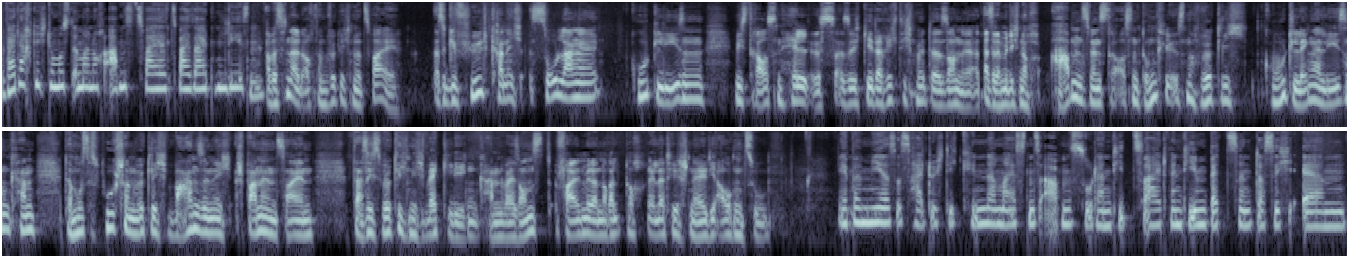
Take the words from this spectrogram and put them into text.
Weil dachte ich, du musst immer noch abends zwei, zwei Seiten lesen. Aber es sind halt auch dann wirklich nur zwei. Also gefühlt kann ich so lange gut lesen, wie es draußen hell ist. Also ich gehe da richtig mit der Sonne. Also damit ich noch abends, wenn es draußen dunkel ist, noch wirklich gut länger lesen kann, da muss das Buch schon wirklich wahnsinnig spannend sein, dass ich es wirklich nicht weglegen kann, weil sonst fallen mir dann doch relativ schnell die Augen zu. Ja, bei mir ist es halt durch die Kinder meistens abends so dann die Zeit, wenn die im Bett sind, dass ich ähm,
